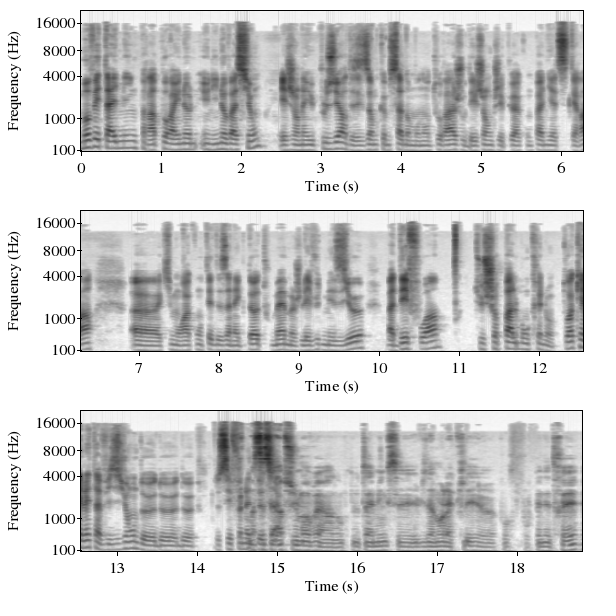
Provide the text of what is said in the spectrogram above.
mauvais timing par rapport à une, une innovation, et j'en ai eu plusieurs des exemples comme ça dans mon entourage ou des gens que j'ai pu accompagner, etc., euh, qui m'ont raconté des anecdotes ou même je l'ai vu de mes yeux, bah, des fois, tu chopes pas le bon créneau. Toi, quelle est ta vision de, de, de, de ces fenêtres bah, C'est absolument vrai. Hein. Donc, le timing, c'est évidemment la clé euh, pour, pour pénétrer.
